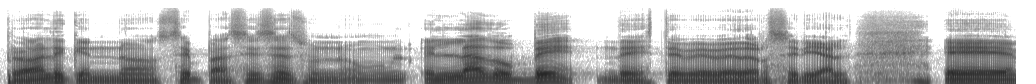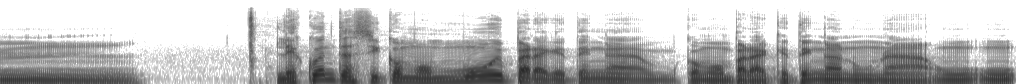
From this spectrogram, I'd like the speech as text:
probable que no sepas, ese es un, el lado B de este bebedor serial. Eh, les cuento así como muy para que tengan, como para que tengan una, un,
